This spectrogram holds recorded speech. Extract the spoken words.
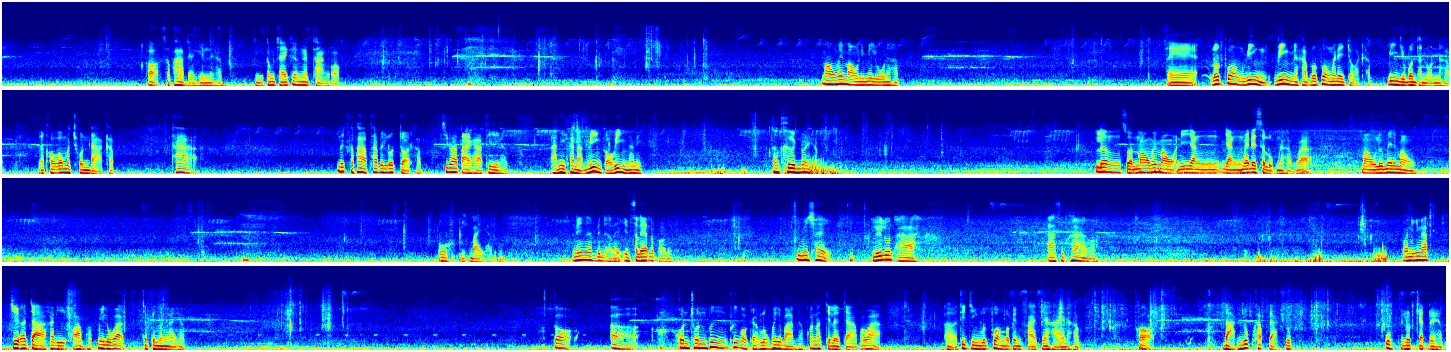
ก็สภาพอย่างเห็นเลยครับ นี่ต้องใช้เครื่องงัดถางออก เมาไม่เมานี่ไม่รู้นะครับ แต่รถพ่วงวิ่งวิ่งนะครับ รถพ่วงไม่ได้จอดครับ วิ่งอยู่บนถนนนะครับ แล้วเขาก็มาชนดากครับ ถ้า นึกสภาพถ้าเป็นรถจอดครับ คิดว่าตายคาที่ครับ อันนี้ขนาดวิ่งต่อวิ่งนะนี่กลางคืนด้วยครับ เรื่องส่วนเมาไม่เมา อันนี้ยังยังไม่ได้สรุปนะครับว่า เมาหรือไม่ได้เมา โอ้บิ๊กไบครับ อันนี้จะเป็นอะไรเอ็มสเลหรือเปล่านี่หรือไม่ใช่ หรือรุ่น R R สิบห้าเหรอ วันนี้นัดเจรจาคดีความครับ ไม่รู้ว่าจะเป็นยังไงครับก็เอ่อคนชนเพิ่งเพิ่งออกจากโรงพยาบาลครับ ก็นัดเจรจาเพราะว่า เอ่อที่จริงรถพ่วงก็เป็นฝ่ายเสียหายนะครับ ก็ดากยุบครับ ดากยุบอู้เป็นรถแก๊สด้วยครับ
